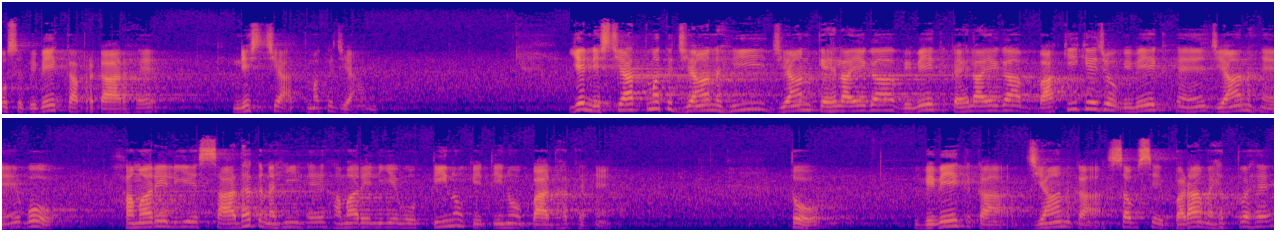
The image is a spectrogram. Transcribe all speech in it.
उस विवेक का प्रकार है निश्चयात्मक ज्ञान। ये निश्चयात्मक ज्ञान ही ज्ञान कहलाएगा, विवेक कहलाएगा, बाकी के जो विवेक हैं, ज्ञान हैं, वो हमारे लिए साधक नहीं है, हमारे लिए वो तीनों के तीनों बाधक हैं। तो विवेक का, ज्ञान का सबसे बड़ा महत्व है।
